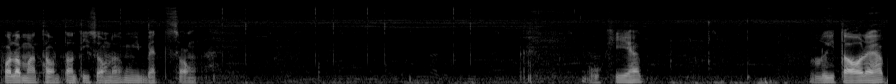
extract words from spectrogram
พอเรามาถอนตอนที่สองเราต้องมีแบตสองโอเคครับ ลุยต่อเลยครับ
